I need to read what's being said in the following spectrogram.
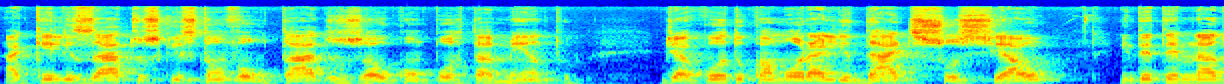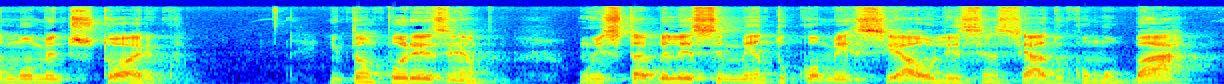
àqueles atos que estão voltados ao comportamento de acordo com a moralidade social em determinado momento histórico. Então, por exemplo, um estabelecimento comercial licenciado como bar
